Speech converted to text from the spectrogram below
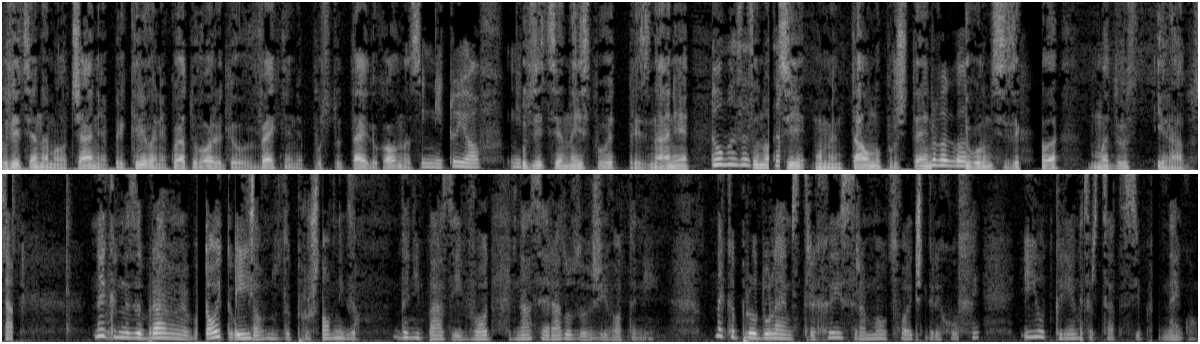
Позиция на мълчание, прикриване, която води до векнене, пустота и духовна Нито Йов, нито... Позиция на изповед, признание, дума за си моментално прощение, сигурно си закрила мъдрост и радост. Нека не забравяме, той е изправност да прощовник, да ни пази и води и внася радост в живота ни. Нека преодолеем страха и срама от своите грехове и открием сърцата си пред Него.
